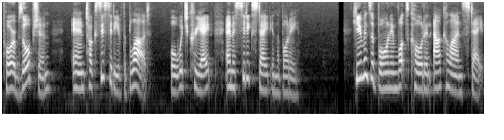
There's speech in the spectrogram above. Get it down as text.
poor absorption, and toxicity of the blood, all which create an acidic state in the body. Humans are born in what's called an alkaline state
